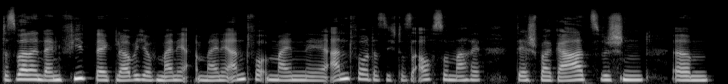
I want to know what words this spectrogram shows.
das war dann dein Feedback, glaube ich, auf meine, meine Antwort, meine Antwort, dass ich das auch so mache, der Spagat zwischen, ähm,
